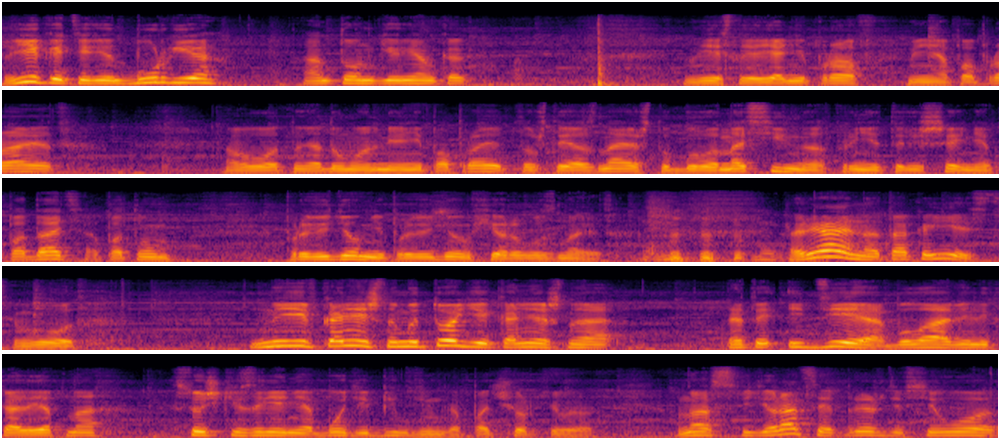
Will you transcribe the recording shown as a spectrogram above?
В Екатеринбурге Антон Геренко, если я не прав, меня поправит. Вот, но я думаю, он меня не поправит, потому что я знаю, что было насильно принято решение подать, а потом проведем, не проведем, хер его знает. Реально так и есть. Вот. Ну и в конечном итоге, конечно, эта идея была великолепна с точки зрения бодибилдинга, подчеркиваю. У нас федерация, прежде всего,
